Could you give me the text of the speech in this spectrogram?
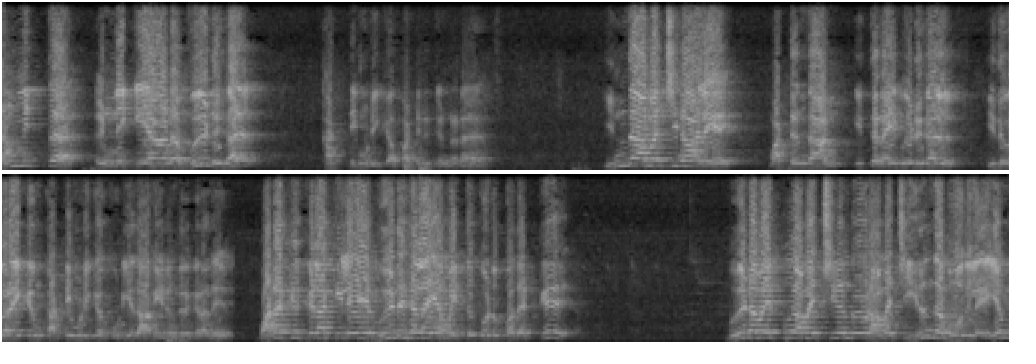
அண்மித்த எண்ணிக்கையான வீடுகள் கட்டி முடிக்கப்பட்டிருக்கின்றன. இந்த அமைச்சினாலே மட்டும்தான் இத்தனை வீடுகள் இதுவரைக்கும் கட்டி முடிக்கக்கூடியதாக இருந்திருக்கிறது. வடக்கு கிழக்கிலே வீடுகளை அமைத்து கொடுப்பதற்கு வீடமைப்பு அமைச்சு என்று ஒரு அமைச்சு இருந்த போதிலேயும்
